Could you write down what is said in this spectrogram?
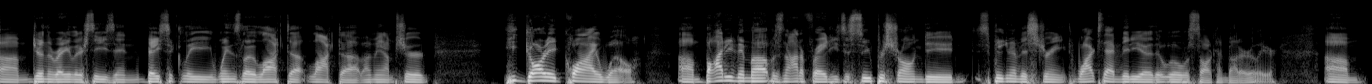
um, during the regular season, basically Winslow locked up, locked up. I mean, I'm sure he guarded Kawhi well. Um, bodied him up, was not afraid. He's a super strong dude. Speaking of his strength, watch that video that Will was talking about earlier. Um,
